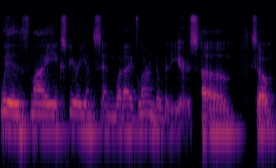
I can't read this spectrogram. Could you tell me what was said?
with my experience and what I've learned over the years. Um, so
